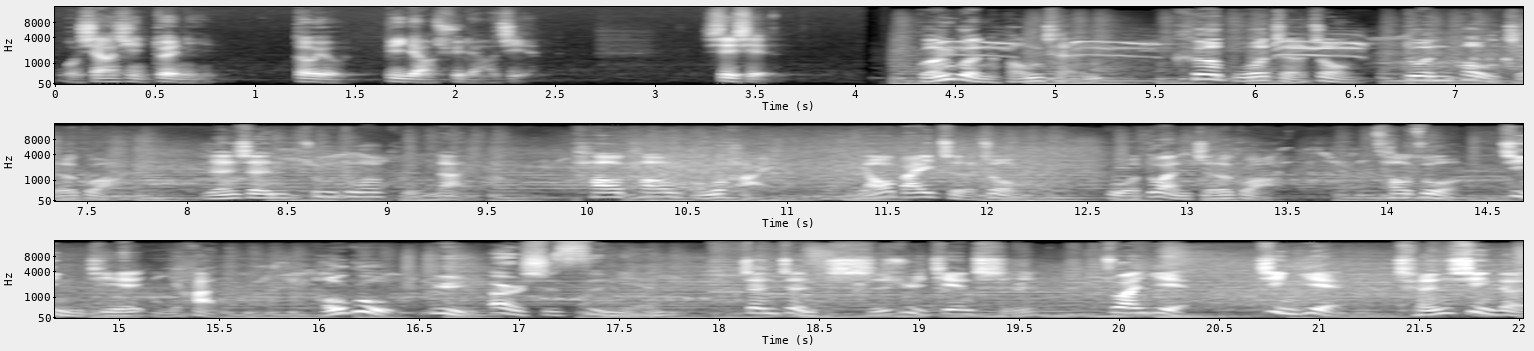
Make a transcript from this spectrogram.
我相信对你都有必要去了解。谢谢。滚滚红尘刻薄者众敦厚者寡人生诸多苦难滔滔苦海摇摆者众果断者寡操作尽皆遗憾投顾逾二十四年真正持续坚持专业敬业诚信的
